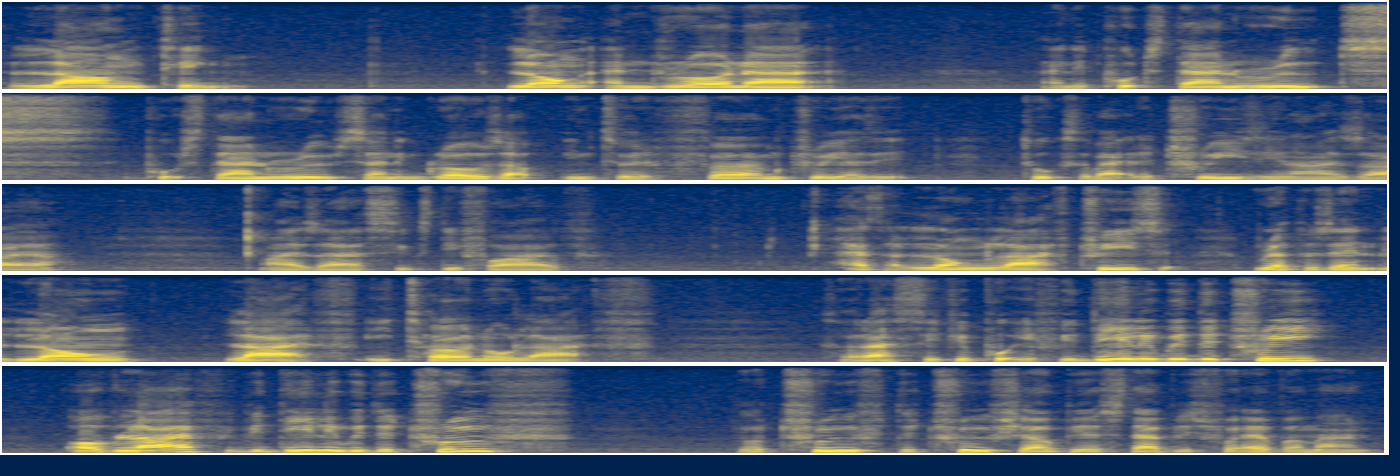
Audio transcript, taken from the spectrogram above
Long thing. Long and drawn out. And it puts down roots. Puts down roots and it grows up into a firm tree as it talks about the trees in Isaiah. Isaiah 65. Has a long life. Trees represent long life, eternal life. So that's if you put if you're dealing with the tree of life, if you're dealing with the truth, your truth, the truth shall be established forever, man.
